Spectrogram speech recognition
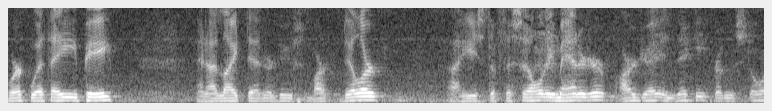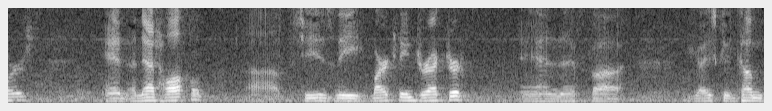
work with AEP. And I'd like to introduce Mark Diller. He's the facility manager, RJ and Nikki from the stores, and Annette Hoffel. uh, She's the marketing director. And if uh, you guys could come,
